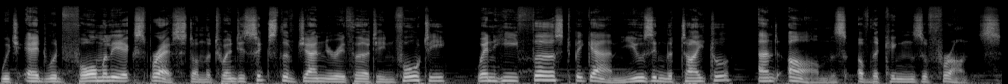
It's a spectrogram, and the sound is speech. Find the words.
which Edward formally expressed on the 26th of January 1340 when he first began using the title and arms of the kings of France.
